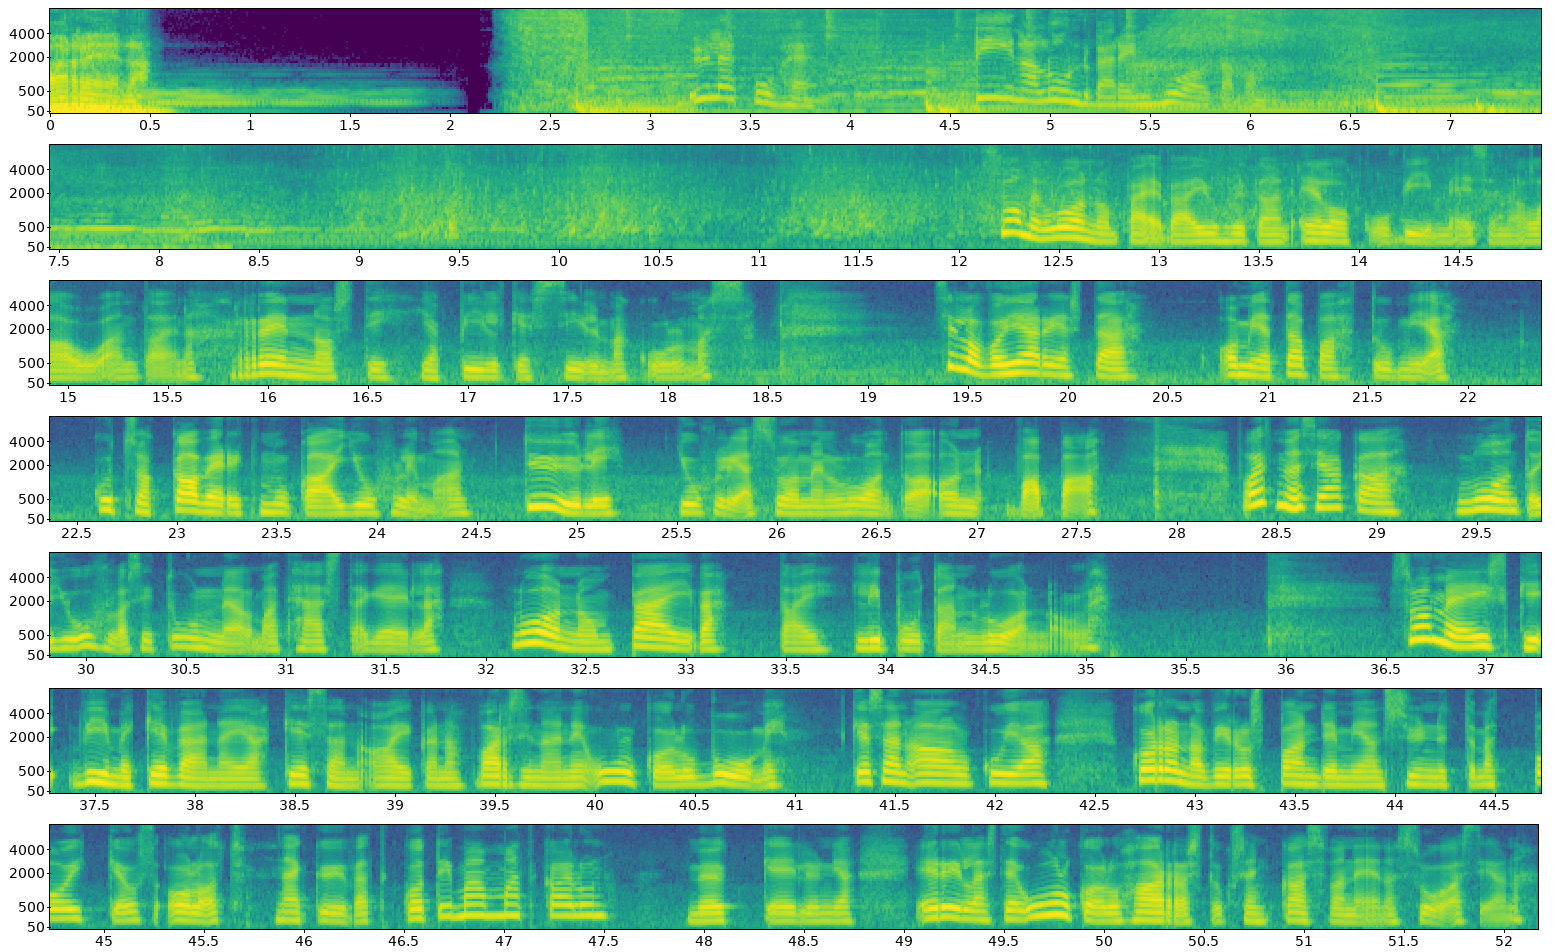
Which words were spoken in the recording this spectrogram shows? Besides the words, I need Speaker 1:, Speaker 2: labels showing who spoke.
Speaker 1: Areena.
Speaker 2: Ylepuhe. Tiina Lundbergin huoltamo.
Speaker 3: Suomen luonnonpäivää juhlitaan elokuun viimeisenä lauantaina rennosti ja pilke silmäkulmassa. Silloin voi järjestää omia tapahtumia, kutsua kaverit mukaan juhlimaan. Tyyli juhlia Suomen luontoa on vapaa. Voit myös jakaa luontojuhlasi tunnelmat hashtageillä luonnonpäivä tai liputan luonnolle. Suome iski viime keväänä ja kesän aikana varsinainen ulkoilubuumi. Kesän alku ja koronaviruspandemian synnyttämät poikkeusolot näkyivät kotimaan matkailun, mökkeilyn ja erilaisten ulkoiluharrastuksen kasvaneena suosiona.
